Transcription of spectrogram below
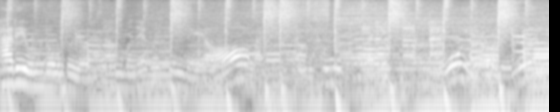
다리 운동도 여기서 한번 해볼 텐데요. 마찬가지 손을 바닥에 주시고 이번에는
